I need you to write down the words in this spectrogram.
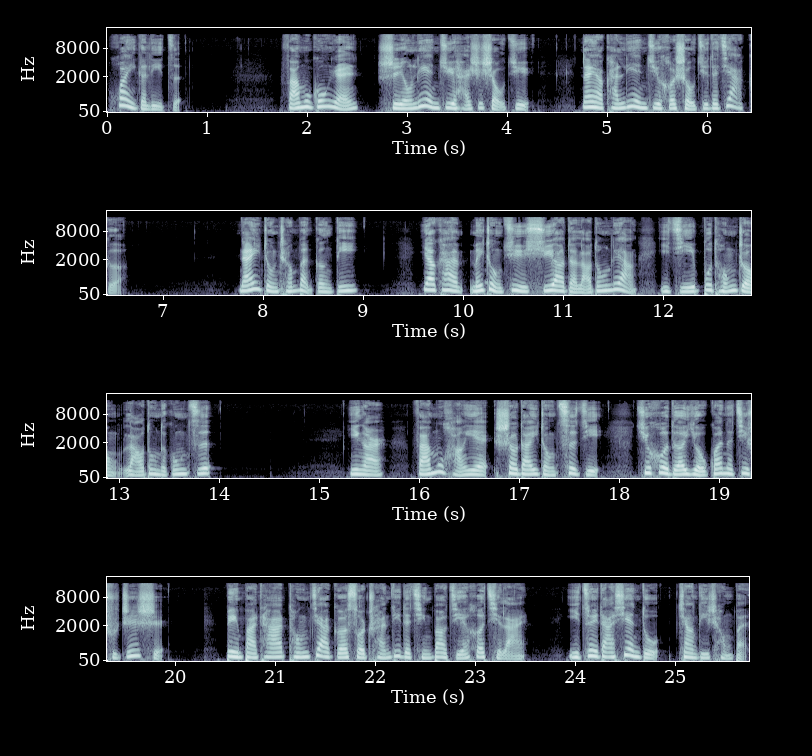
换一个例子，伐木工人使用链锯还是手锯，那要看链锯和手锯的价格。哪一种成本更低，要看每种锯需要的劳动量以及不同种劳动的工资。因而，伐木行业受到一种刺激，去获得有关的技术知识。并把它同价格所传递的情报结合起来，以最大限度降低成本。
